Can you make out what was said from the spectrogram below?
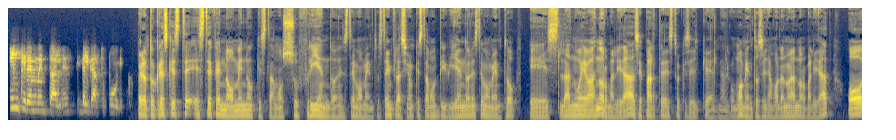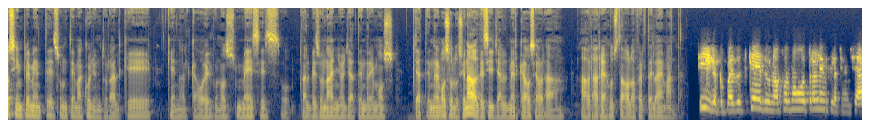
incrementales del gasto público. Pero tú crees que este, este fenómeno que estamos sufriendo en este momento, esta inflación que estamos viviendo en este momento, es la nueva normalidad, hace parte de esto que, se, que en algún momento se llamó la nueva normalidad, o simplemente es un tema coyuntural que, que en al cabo de algunos meses o tal vez un año ya tendremos, ya tendremos solucionado, es decir, ya el mercado se habrá, habrá reajustado la oferta y la demanda. Sí, lo que pasa es que de una forma u otra la inflación se ha,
